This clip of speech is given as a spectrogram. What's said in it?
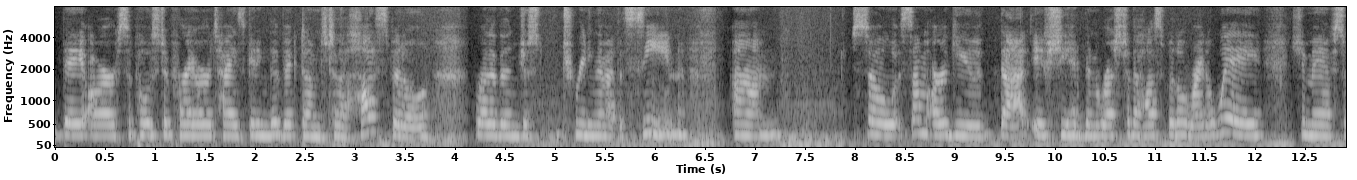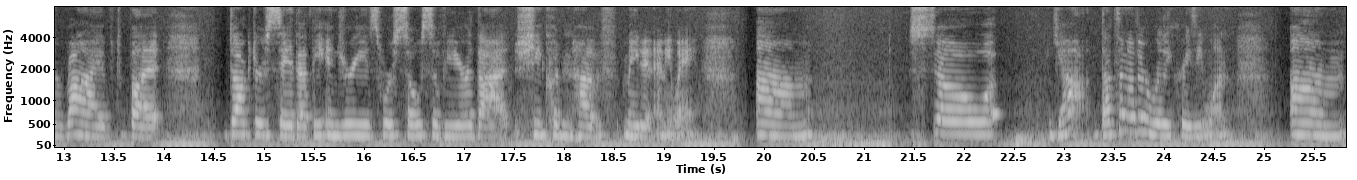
they are supposed to prioritize getting the victims to the hospital rather than just treating them at the scene. Um, so some argued that if she had been rushed to the hospital right away, she may have survived, but doctors say that the injuries were so severe that she couldn't have made it anyway. Um, so yeah, that's another really crazy one. Um,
